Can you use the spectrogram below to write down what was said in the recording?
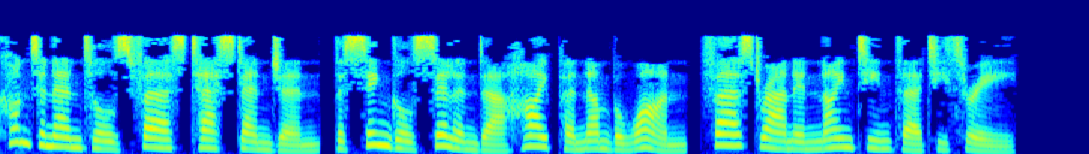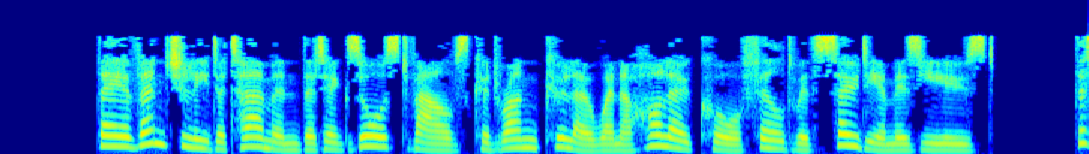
Continental's first test engine, the single-cylinder Hyper No. 1, first ran in 1933. They eventually determined that exhaust valves could run cooler when a hollow core filled with sodium is used, the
